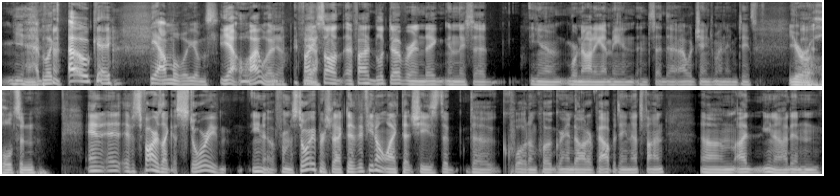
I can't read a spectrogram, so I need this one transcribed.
yeah, I'd be like, "Oh, okay, yeah, I'm a Williams." Yeah, oh, I would. Yeah. If I Yeah. saw, if I looked over and they and they said, you know, were nodding at me and, and said that, I would change my name too. You're a But- Holton. And if as far as like a story, you know, from a story perspective, if you don't like that she's the the quote unquote granddaughter of Palpatine, that's fine. Um, I you know I didn't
